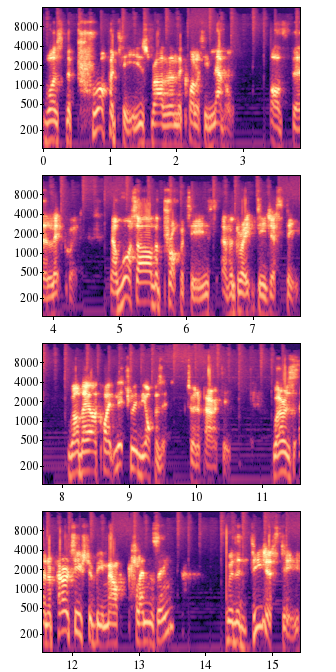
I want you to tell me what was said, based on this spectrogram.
was the properties rather than the quality level of the liquid. Now, what are the properties of a great digestif? Well, they are quite literally the opposite to an aperitif. Whereas an aperitif should be mouth cleansing. With a digestif,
